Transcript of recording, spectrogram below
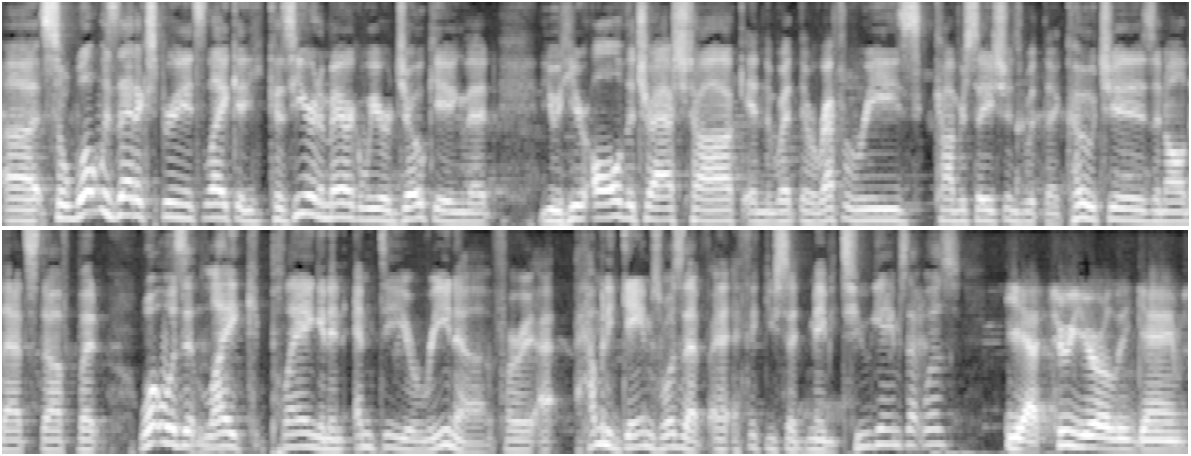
Uh, so what was that experience like? Because here in America, we were joking that you hear all the trash talk and the, the referees' conversations with the coaches and all that stuff. But what was it like playing in an empty arena for uh, how many games was that? I I think you said maybe two games that was? Yeah, two EuroLeague games.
